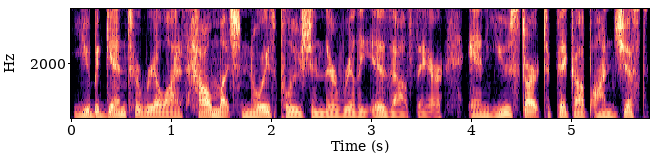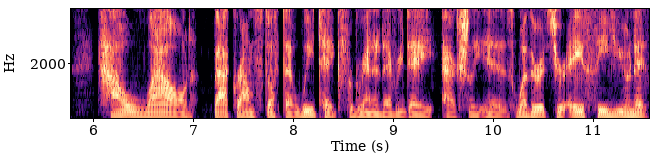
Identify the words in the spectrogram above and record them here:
you begin to realize how much noise pollution there really is out there, and you start to pick up on just how loud background stuff that we take for granted every day actually is. Whether it's your AC unit,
